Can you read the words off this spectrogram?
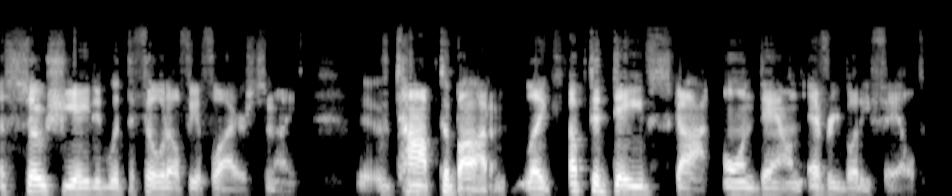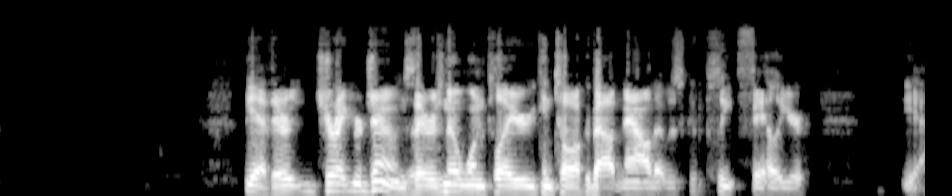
associated with the Philadelphia Flyers tonight. Top to bottom, like up to Dave Scott on down, everybody failed yeah, there Traeger Jones. There is no one player you can talk about now that was a complete failure. Yeah,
